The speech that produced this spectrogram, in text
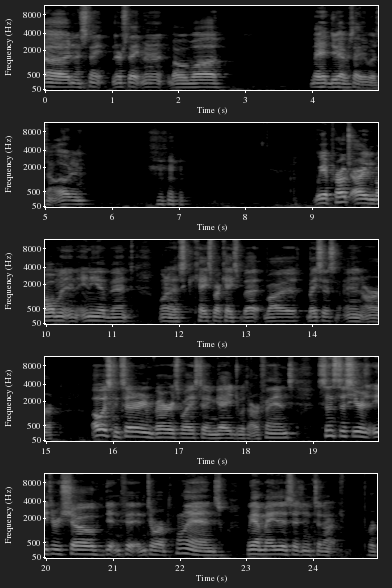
Uh, in their, state, their statement, blah, blah, blah. They do have a statement, but it's not loading. we approach our involvement in any event on a case by case basis and are always considering various ways to engage with our fans. Since this year's E3 show didn't fit into our plans, we have made the decision to not per-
